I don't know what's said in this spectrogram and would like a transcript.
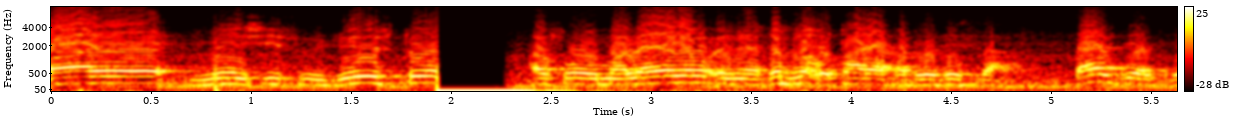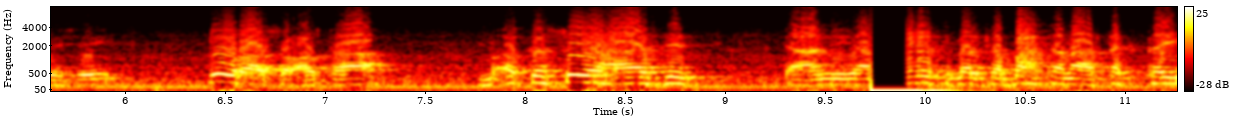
waaye meeshiis jeesto as maleeyo inay qibla u tahay qibladiisa saasiyaad gashay duuraa socotaa ma ka soo haasid yani meel ka baxsan aad tagtay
